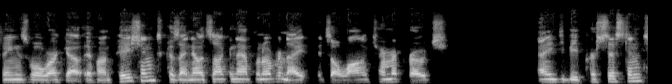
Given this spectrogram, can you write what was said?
things will work out. If I'm patient, because I know it's not going to happen overnight, it's a long term approach. I need to be persistent.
